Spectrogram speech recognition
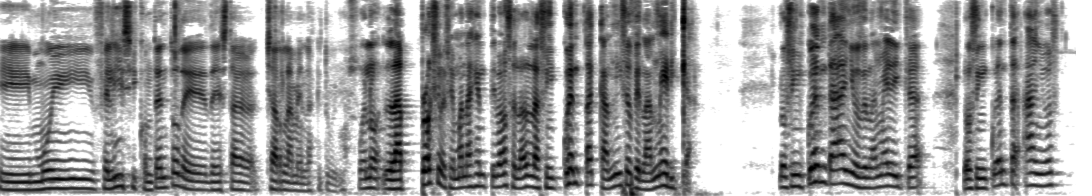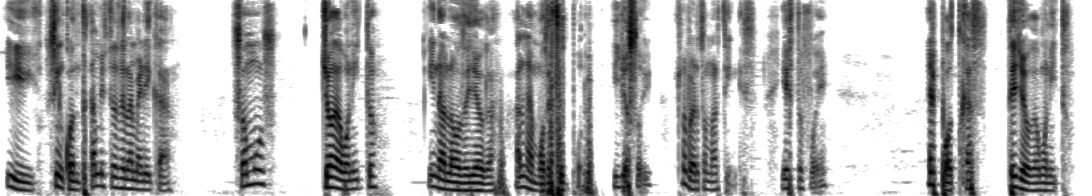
y muy feliz y contento de, de esta charla amena que tuvimos. bueno, la próxima semana, gente, vamos a hablar de las 50 camisas de la América. Los 50 años de la América, los 50 años y 50 camisas de la América. Somos Yoga Bonito y no hablamos de yoga, hablamos de fútbol. Y yo soy Roberto Martínez. Y esto fue el podcast de Yoga Bonito.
